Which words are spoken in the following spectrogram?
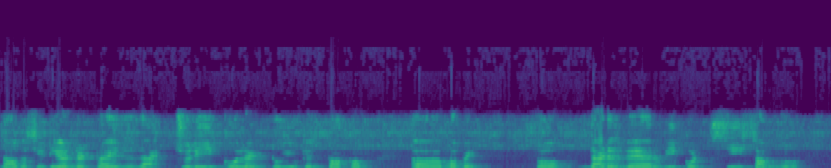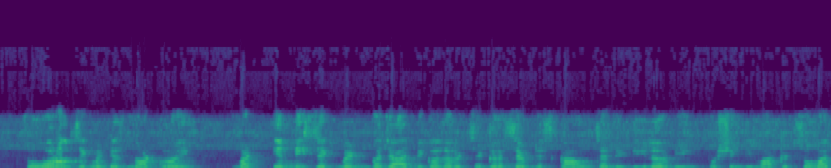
Now the CT100 price is actually equivalent to you can talk of uh, moped. So that is where we could see some growth. So overall segment is not growing, but in the segment Bajaj because of its aggressive discounts and the dealer being pushing the market so much,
